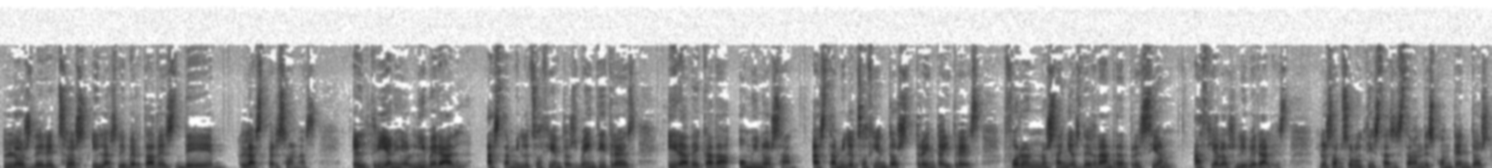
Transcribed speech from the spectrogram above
los derechos y las libertades de las personas. El trienio liberal hasta 1823 y la década ominosa hasta 1833 fueron unos años de gran represión hacia los liberales. Los absolutistas estaban descontentos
